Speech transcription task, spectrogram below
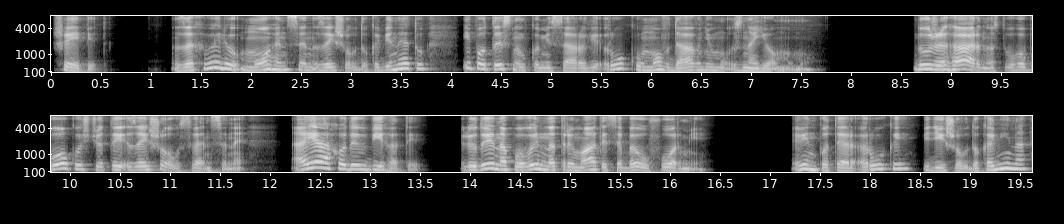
Шепіт. За хвилю Могенсен зайшов до кабінету і потиснув комісарові руку, мов давньому знайомому. Дуже гарно з твого боку, що ти зайшов, Свенсене, а я ходив бігати. Людина повинна тримати себе у формі. Він потер руки, підійшов до каміна,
